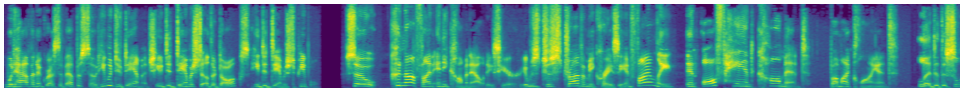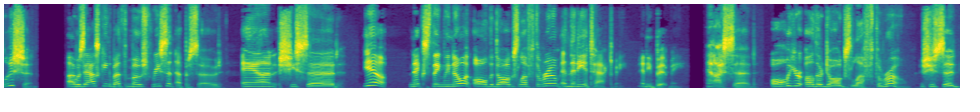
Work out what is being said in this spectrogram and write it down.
would have an aggressive episode, he would do damage. He did damage to other dogs, he did damage to people. So, could not find any commonalities here. It was just driving me crazy. And finally, an offhand comment by my client led to the solution. I was asking about the most recent episode, and she said, Yeah, next thing we know it, all the dogs left the room, and then he attacked me and he bit me. And I said, All your other dogs left the room. She said,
